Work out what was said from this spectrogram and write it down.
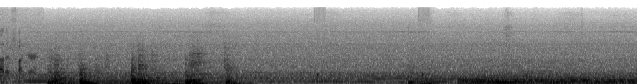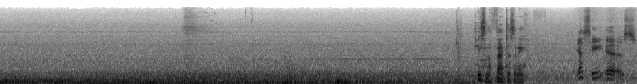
Motherfucker. He's in the vent, isn't he? Yes, he is.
